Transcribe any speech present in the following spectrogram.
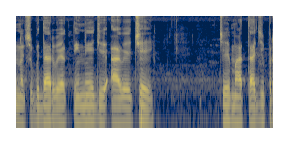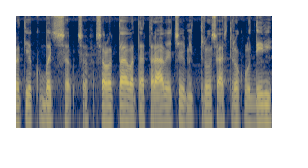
નસીબદાર વ્યક્તિને જ આવે છે જે માતાજી પ્રત્યે ખૂબ જ સરળતા ધરાવે છે. મિત્રો શાસ્ત્રો કુળદેવી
